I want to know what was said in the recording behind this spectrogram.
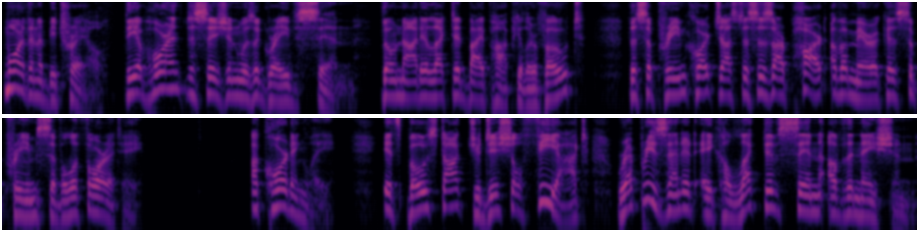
More than a betrayal, the abhorrent decision was a grave sin. Though not elected by popular vote, the Supreme Court justices are part of America's supreme civil authority. Accordingly, its Bostock judicial fiat represented a collective sin of the nation.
